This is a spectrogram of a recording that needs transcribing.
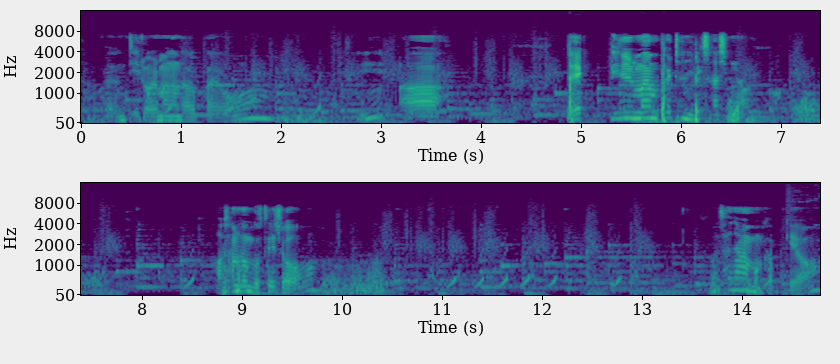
자 과연 딜이 얼마나 나올까요? 아 101만 8240 나오네요. 아 삼성도 세죠. 사냥 한번 가볼게요.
